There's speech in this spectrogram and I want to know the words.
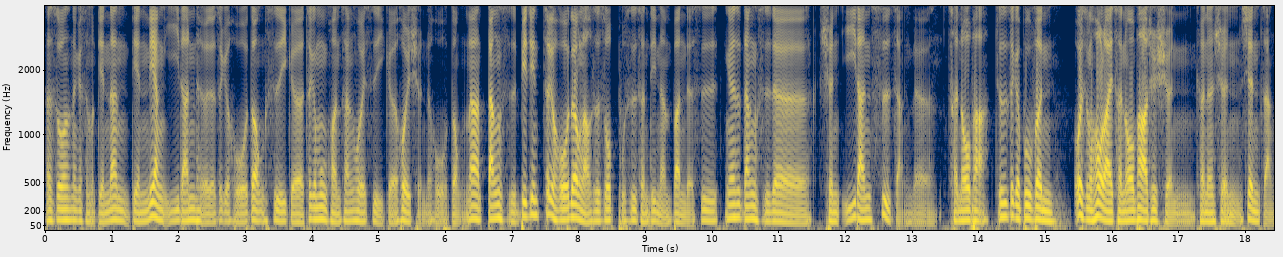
他说那个什么点亮点亮宜兰河的这个活动是一个这个募款商会是一个会选的活动。那当时毕竟这个活动老实说不是陈定南办的，是应该是当时的选宜兰市长的陈欧帕，就是这个部分为什么后来陈欧帕去选可能选县长？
